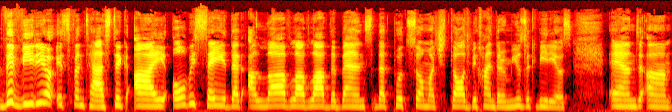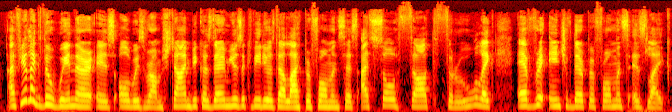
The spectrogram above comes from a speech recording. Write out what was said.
The video is fantastic. I always say that i love love love the bands that put so much thought behind their music videos. And um, i feel like the winner is always rammstein because their music videos their live performances are so thought through. Like every inch of their performance is like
